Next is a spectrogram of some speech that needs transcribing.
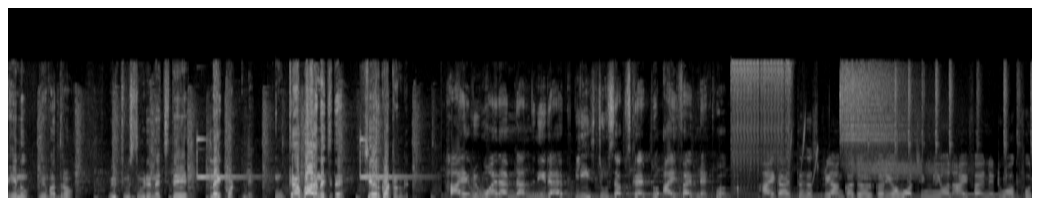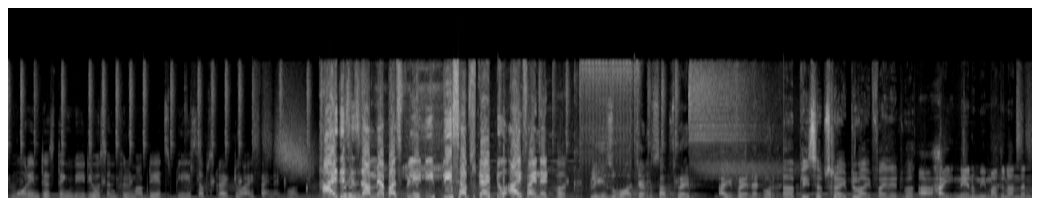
నేను మీ భద్రం మీరు చూసిన వీడియో నచ్చితే లైక్ కొట్టండి ఇంకా బాగా నచ్చితే షేర్ కొట్టండి Hi everyone, I'm Nandini Rai. Please do subscribe to i5 Network. Hi guys, this is Priyanka Jalkar. You're watching me on iFi Network. For more interesting videos and film updates, please subscribe to iFi Network. Hi, this is Ramya Paspaleti. Please subscribe to iFi Network. Please please watch and subscribe iFi network. Please subscribe to iFi network. Uh, hi నేను మీ Madhunandan.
